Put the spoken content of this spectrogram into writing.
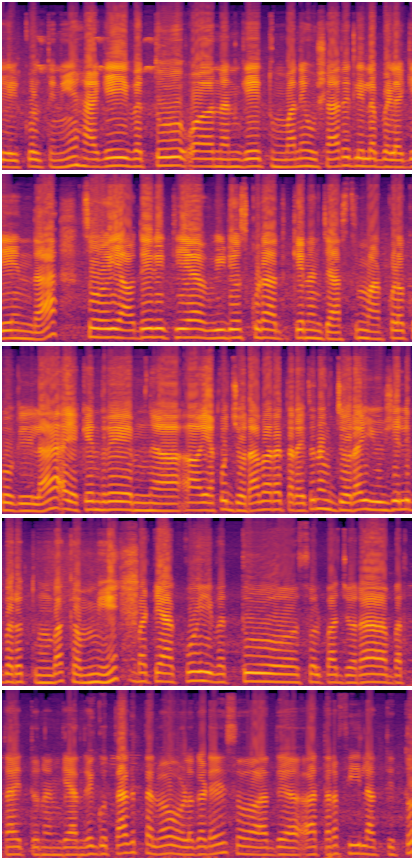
ಕೇಳ್ಕೊಳ್ತೀನಿ. ಹಾಗೆ ಇವತ್ತು ನನಗೆ ತುಂಬಾ ಹುಷಾರಿರ್ಲಿಲ್ಲ ಬೆಳಗ್ಗೆಯಿಂದ. ಸೊ ಯಾವುದೇ ರೀತಿಯ ವಿಡಿಯೋಸ್ ಕೂಡ ಅದಕ್ಕೆ ನಾನು ಜಾಸ್ತಿ ಮಾಡ್ಕೊಳಕ್ ಹೋಗ್ಲಿಲ್ಲ. ಯಾಕೆಂದ್ರೆ ಯಾಕೋ ಜ್ವರ ಬರೋ ಥರ ಇತ್ತು. ನಂಗೆ ಜ್ವರ ಯೂಶಲಿ ಬರೋದು ತುಂಬ ಕಮ್ಮಿ. ಬಟ್ ಯಾಕೋ ಇವತ್ತು ಸ್ವಲ್ಪ ಜ್ವರ ಬರ್ತಾ ಇತ್ತು ನನಗೆ. ಅಂದರೆ ಗೊತ್ತಾಗುತ್ತಲ್ವ ಒಳಗಡೆ? ಸೊ ಅದು ಆ ಥರ ಫೀಲ್ ಆಗ್ತಿತ್ತು.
